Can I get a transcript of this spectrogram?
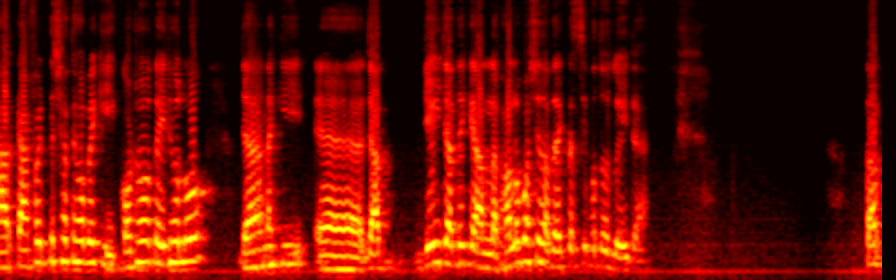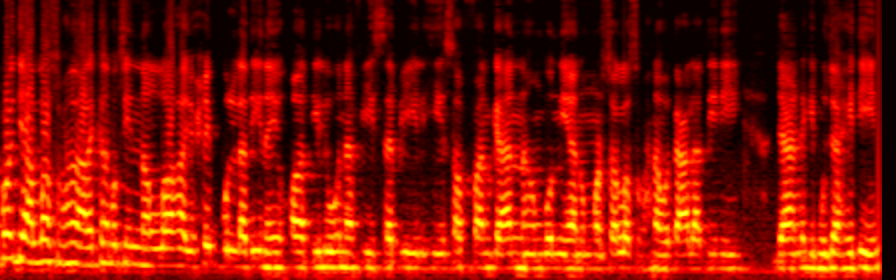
আর কাফেরদের সাথে হবে কি? কঠোরতা। এটা হলো যারা নাকি যেই যাদেরকে আল্লাহ ভালোবাসে তাদের একটা সিফত হলো এটা তারপরে যে আল্লাহ সুবহানাহু আরেকখানে বলছেন ইন্নাল্লাহা ইউহিব্বুল্লাযীনা ইউকাতিলুনা ফি সাবিলিহি সাফফান কাআন্নাহুম বুনিয়ানুম মারসুস আল্লাহ সুবহানাহু ওয়া তাআলা তিনি যারা নাকি মুজাহিদিন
